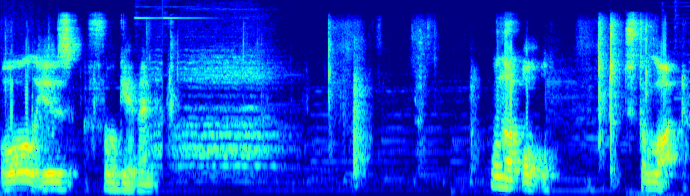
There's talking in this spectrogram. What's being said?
All is forgiven. Well, not all. Just a lot.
